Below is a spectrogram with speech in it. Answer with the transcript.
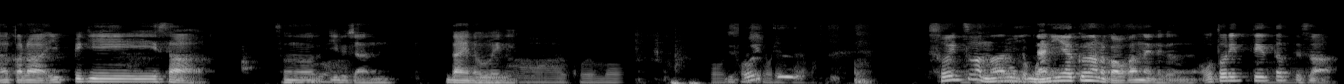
だから、1匹さ、その、いるじゃん。台の上に。ああ、これもう、もうで損しのやつ。そいつは何、何役なのかわかんないんだけどね。おとりって言ったってさ、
